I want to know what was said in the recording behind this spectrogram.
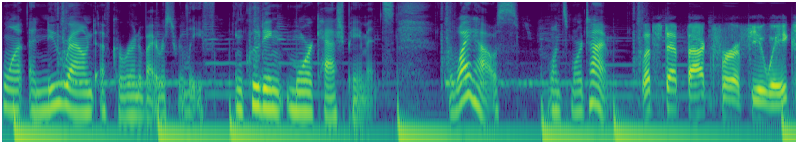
want a new round of coronavirus relief, including more cash payments. The White House wants more time. Let's step back for a few weeks.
